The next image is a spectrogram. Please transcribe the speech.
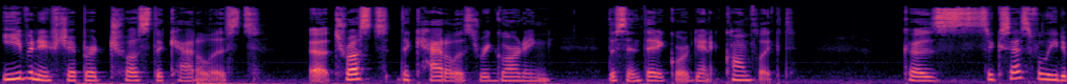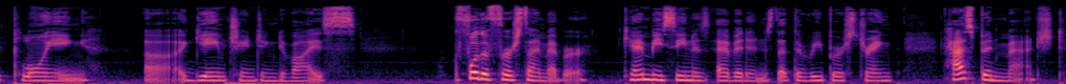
even if Shepard trusts the catalyst, uh, trusts the catalyst regarding the synthetic organic conflict. Because successfully deploying uh, a game changing device for the first time ever can be seen as evidence that the Reaper strength has been matched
